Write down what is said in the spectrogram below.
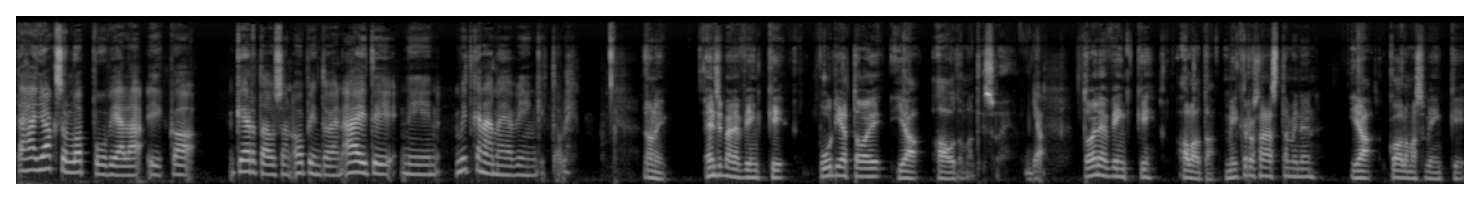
tähän jakson loppuun vielä, Iikka, kertaus on opintojen äiti, niin mitkä nämä meidän vinkit oli? No niin, ensimmäinen vinkki, budjetoi ja automatisoi. Joo. Toinen vinkki, aloita mikrosäästäminen. Ja kolmas vinkki,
